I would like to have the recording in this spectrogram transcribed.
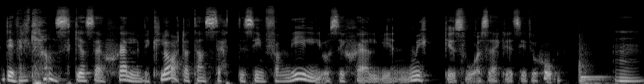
det är väl ganska så självklart att han sätter sin familj och sig själv i en mycket svår säkerhetssituation. Mm.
